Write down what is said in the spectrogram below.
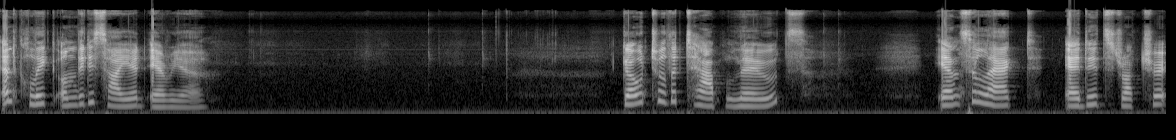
and click on the desired area. Go to the tab Loads and select Edit Structure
